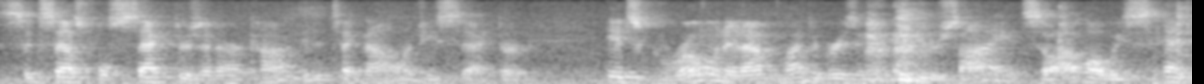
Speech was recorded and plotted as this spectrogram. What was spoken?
successful sectors in our economy, the technology sector, it's grown, and I'm- my degree's in computer science, so I've always said,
